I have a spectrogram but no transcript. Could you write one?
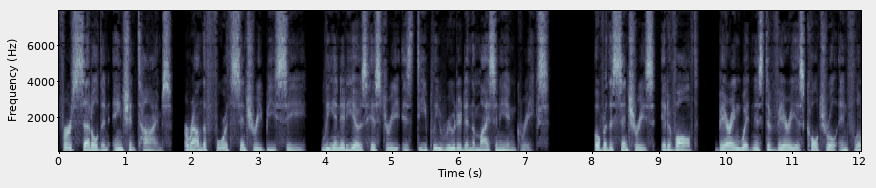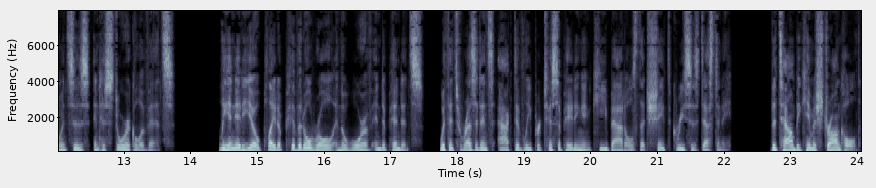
First settled in ancient times, around the 4th century BC, Leonidio's history is deeply rooted in the Mycenaean Greeks. Over the centuries, it evolved, bearing witness to various cultural influences and historical events. Leonidio played a pivotal role in the War of Independence, with its residents actively participating in key battles that shaped Greece's destiny. The town became a stronghold,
